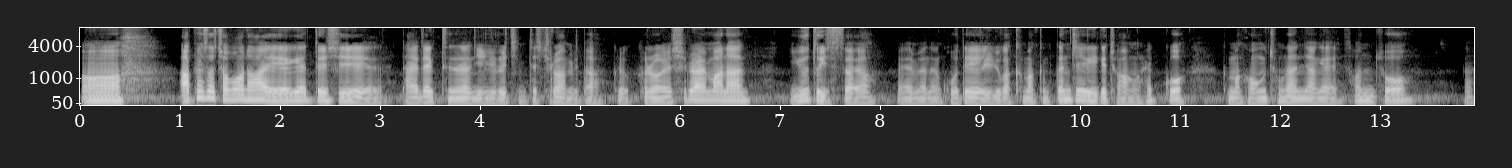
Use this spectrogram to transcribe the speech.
어, 앞에서 저번에 얘기했듯이 다이댁트는 인류를 진짜 싫어합니다. 그리고 그걸 싫어할 만한 이유도 있어요. 왜냐면은 고대 인류가 그만큼 끈질기게 저항을 했고 그만큼 엄청난 양의 선조, 어,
